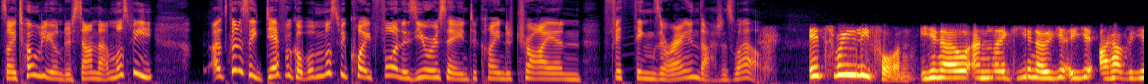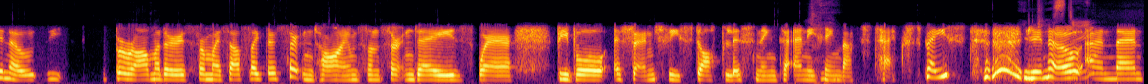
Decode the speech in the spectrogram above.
so i totally understand that. It must be I was going to say difficult, but it must be quite fun, as you were saying, to kind of try and fit things around that as well. It's really fun, you know, and like you know, I have you know the barometers for myself. Like there's certain times on certain days where people essentially stop listening to anything that's text based, you know, and then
